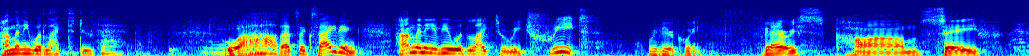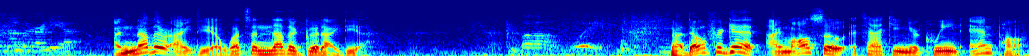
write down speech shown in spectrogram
How many would like to do that? Wow, that's exciting. How many of you would like to retreat with your queen? Very calm, safe. I have another idea. Another idea. What's another good idea? Uh, wait. Now, don't forget, I'm also attacking your queen and pawn.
